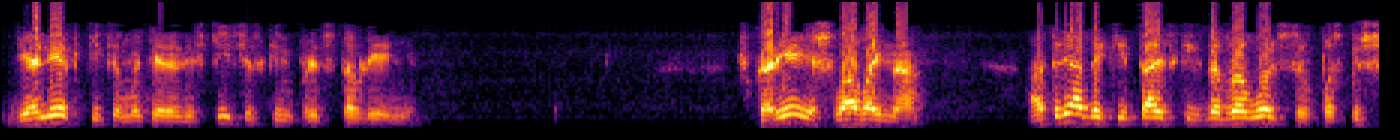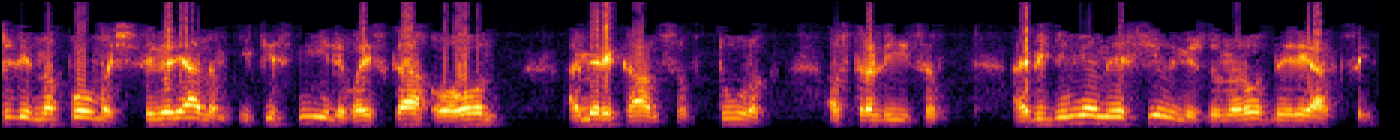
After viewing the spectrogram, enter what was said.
диалектико-материалистическим представлениям. В Корее шла война. Отряды китайских добровольцев поспешили на помощь северянам и теснили войска ООН, американцев, турок, австралийцев, объединенные силы международной реакции.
